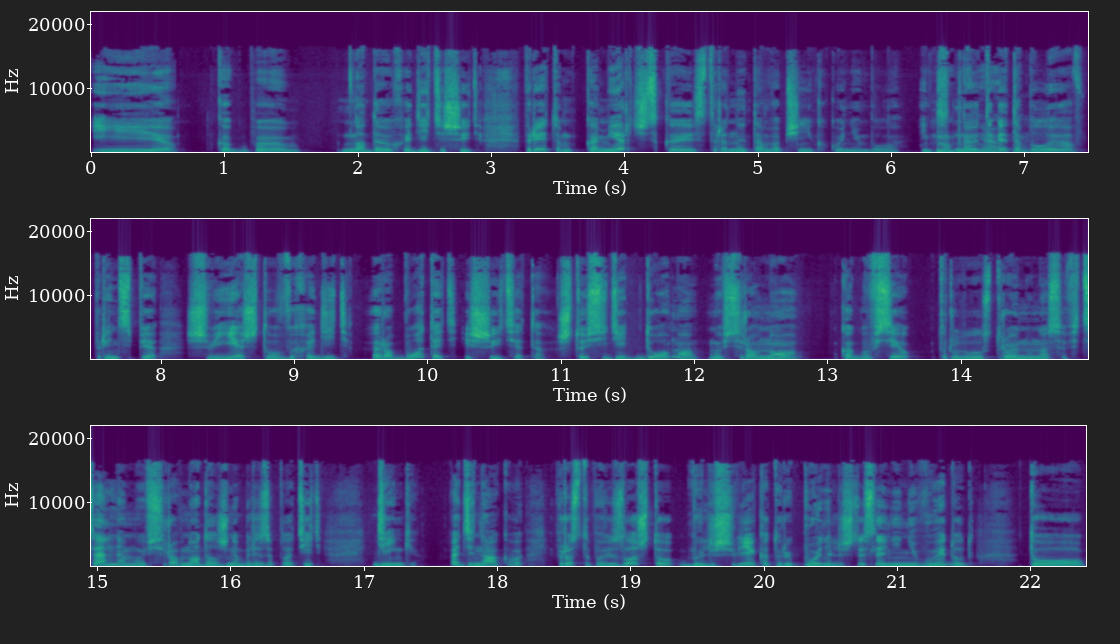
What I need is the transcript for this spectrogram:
И как бы надо выходить и шить. При этом коммерческой стороны там вообще никакой не было. И, Ну, это, понятно. это было, в принципе, швее, что выходить работать и шить это, что сидеть дома, мы все равно, как бы все трудоустроены у нас официально, мы все равно должны были заплатить деньги одинаково. Просто повезло, что были швеи, которые поняли, что если они не выйдут, то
